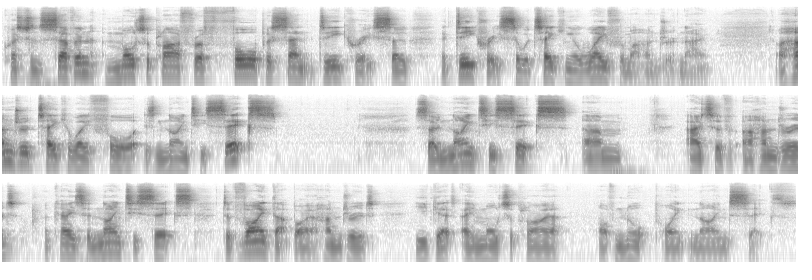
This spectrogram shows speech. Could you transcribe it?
Question 7, multiplier for a 4% decrease. So a decrease, so we're taking away from 100 now. 100 take away 4 is 96. So 96 um, out of 100. Okay, so 96, divide that by 100, you get a multiplier of 0.96.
